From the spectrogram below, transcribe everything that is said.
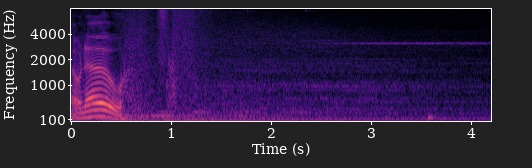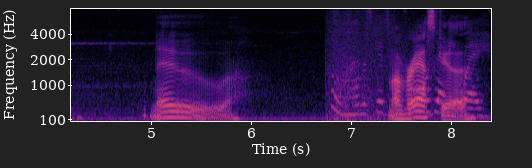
Oh no. No. Oh, I was getting Mavraska. bored anyway.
